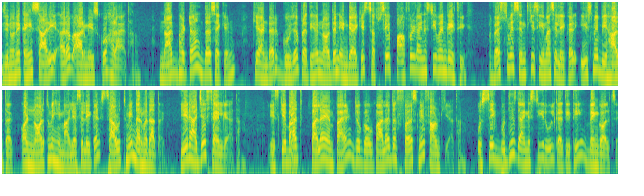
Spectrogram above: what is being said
जिन्होंने कहीं सारी अरब आर्मीज को हराया था। नागभट्टा द सेकंड के under Gurjara Pratihara northern India की सबसे पावरफुल डायनेस्टी बन गई थी। वेस्ट में सिंध की सीमा से लेकर ईस्ट में बिहार तक और नॉर्थ में हिमालय से लेकर साउथ में नर्मदा तक, ये राज्य फैल गया था। इसके बाद पला एम्पायर जो गोपाला द फ़र्स्ट ने फाउंड किया था, उससे एक बुद्धिस्ट डायनेस्टी रूल करती थी बंगाल से।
